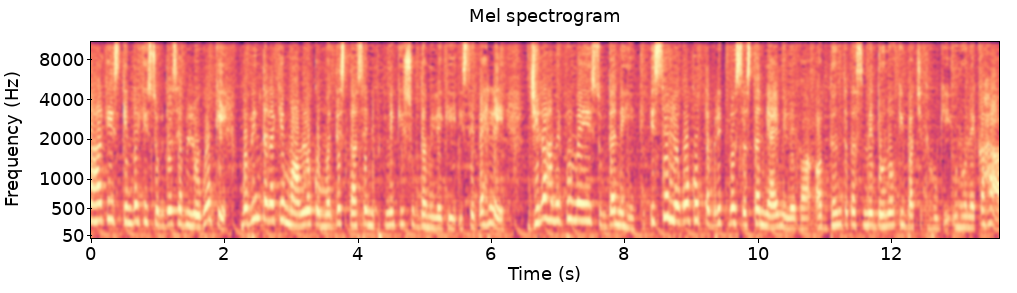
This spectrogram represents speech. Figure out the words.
कहा कि इस केंद्र की सुविधा से अब लोगों के विभिन्न तरह के मामलों को मध्यस्थता से निपटने की सुविधा मिलेगी। इससे पहले जिला हमीरपुर में ये सुविधा नहीं थी। इससे लोगों को त्वरित व सस्ता न्याय मिलेगा और धन तथा समय दोनों की बचत होगी। उन्होंने कहा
